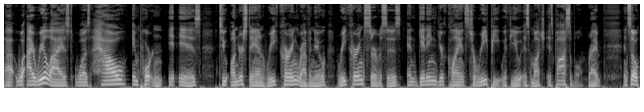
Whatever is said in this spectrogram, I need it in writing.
uh, what I realized was how important it is to understand recurring revenue, recurring services, and getting your clients to repeat with you as much as possible, right? And so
